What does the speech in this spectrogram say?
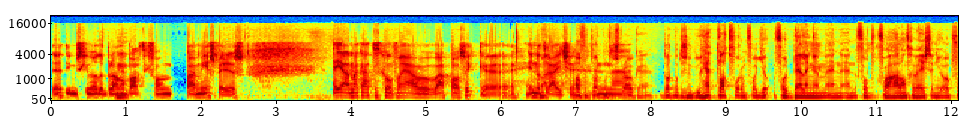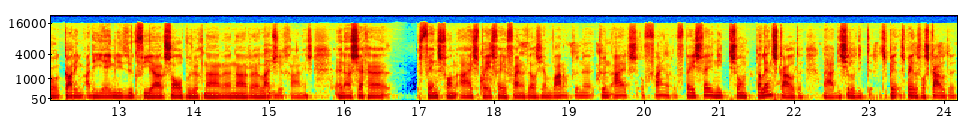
Hè, die misschien wel de belangen Ja. van een paar meer spelers. En ja, dan gaat het gewoon van, ja, waar pas ik eh, in dat Maar rijtje? Over Dortmund En, eh, gesproken. Hè? Dortmund is natuurlijk het platform voor, voor Bellingham en, en voor, voor Haaland geweest. En nu ook voor Karim Adeyemi, die natuurlijk via Salzburg naar, naar Leipzig gegaan is. En dan zeggen fans van Ajax, PSV Feyenoord wel. Ja, waarom kunnen, kunnen Ajax of Feyenoord of PSV niet zo'n talent scouten? Nou, die zullen die spelers wel scouten.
